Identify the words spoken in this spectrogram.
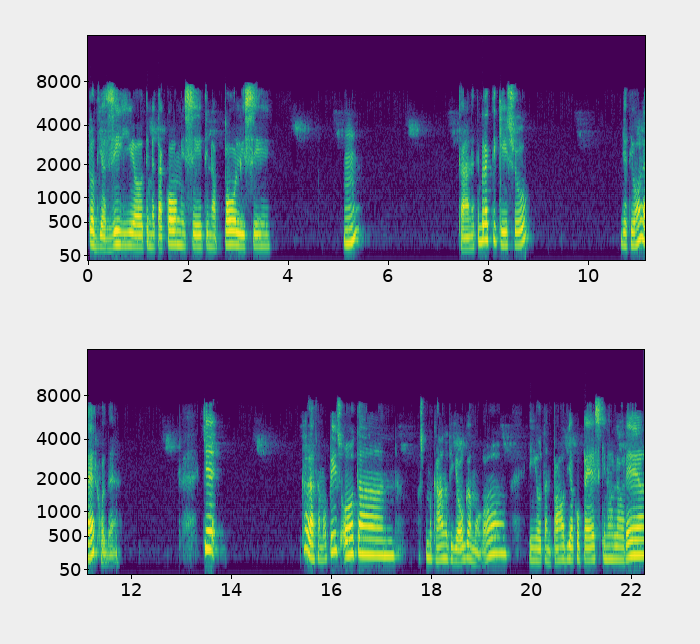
το διαζύγιο, τη μετακόμιση, την απόλυση. Μ; Κάνε την πρακτική σου, γιατί όλα έρχονται. Και καλά θα μου πεις, όταν ας πούμε κάνω τη γιόγκα μου εγώ ή όταν πάω διακοπές και είναι όλα ωραία,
